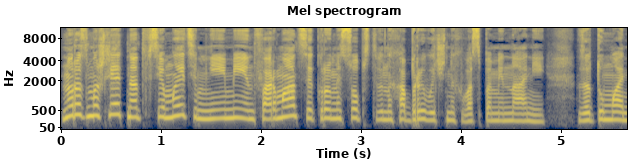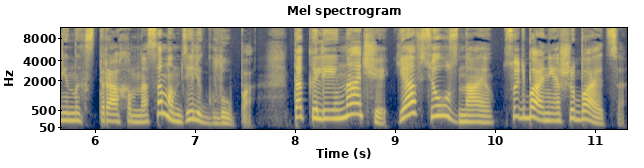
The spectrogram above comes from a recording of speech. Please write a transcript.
Но размышлять над всем этим, не имея информации, кроме собственных обрывочных воспоминаний, затуманенных страхом, на самом деле глупо. Так или иначе, я все узнаю, судьба не ошибается.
